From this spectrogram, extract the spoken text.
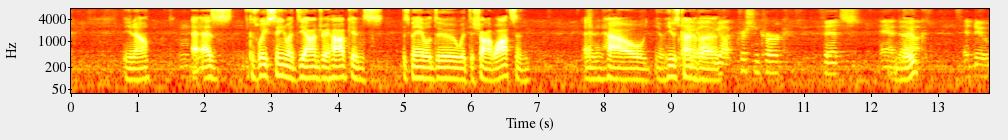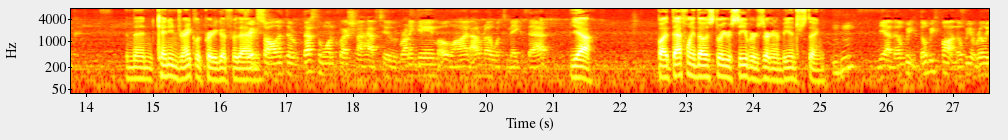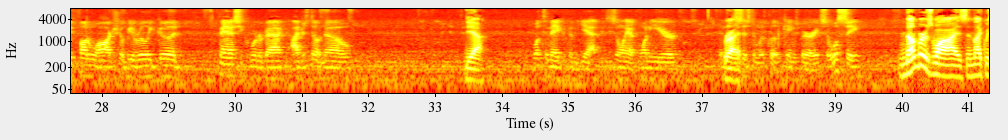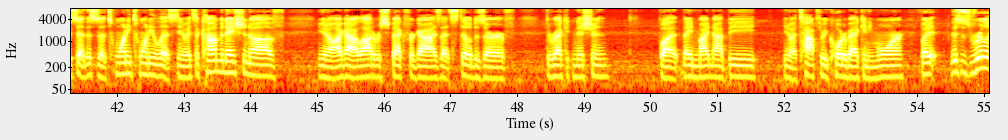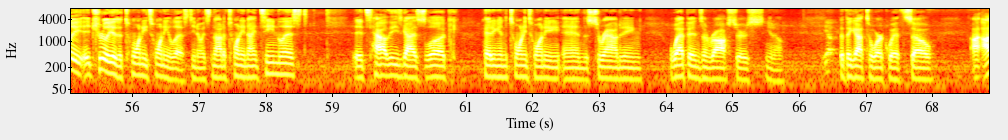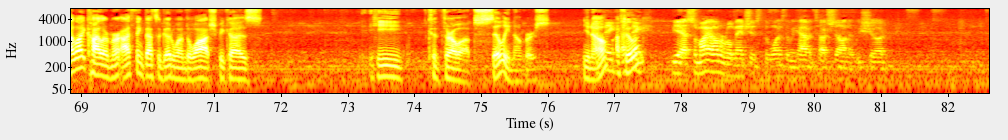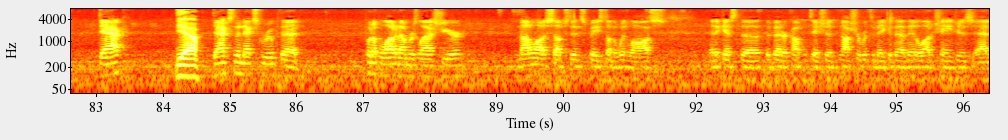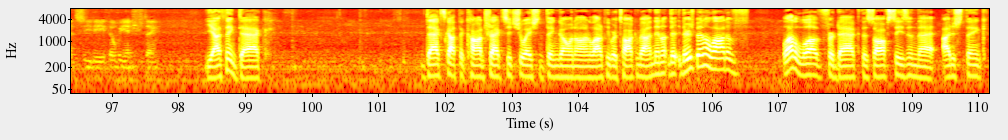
you know, Mm-hmm. As because we've seen what DeAndre Hopkins has been able to do with Deshaun Watson, and how you know he was So kind of got, a you got Christian Kirk, Fitz, and Nuke? uh, and Nuke. And then Kenyan Drake looked pretty good for them. Drake's solid. The, that's the one question I have too. Running game, O line. I don't know what to make of that. Yeah. But definitely those three receivers are going to be interesting. Mm-hmm. Yeah, they'll be they'll be fun. They'll be a really fun watch. He'll be a really good fantasy quarterback. I just don't know Yeah. what to make of him yet because he's only had one year in Right. the system with Cliff Kingsbury. So we'll see. Numbers wise, and like we said, this is a 2020 list. You know, it's a combination of, you know, I got a lot of respect for guys that still deserve the recognition, but they might not be, you know, a top three quarterback anymore. But it, this is really, it truly is a 2020 list. You know, it's not a 2019 list. It's how these guys look heading into 2020 and the surrounding weapons and rosters, you know. Yep. that they got to work with. So I, I like Kyler Murray. I think that's a good one to watch because he could throw up silly numbers. You know, I, think- feel think- like Yeah, so my honorable mentions, the ones that we haven't touched on that we should. Dak. yeah, Dak's the next group that put up a lot of numbers last year. Not a lot of substance based on the win loss and against the, the better competition. Not sure what to make of that. Made a lot of changes, added CD. They'll be interesting. yeah. I think Dak. Dak's got the contract situation thing going on. A lot of people are talking about, and then uh, there, there's been a lot of a lot of love for Dak this offseason that I just think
